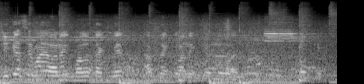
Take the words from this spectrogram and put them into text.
ঠিক আছে ভাই অনেক ভালো থাকবেন। আপনাকে অনেক ধন্যবাদ। ওকে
